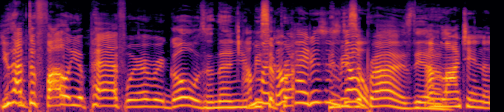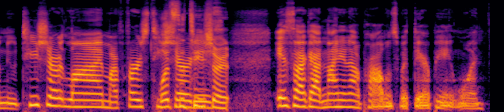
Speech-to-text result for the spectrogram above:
You have to follow your path wherever it goes, and then you'd I'm be like, surprised. okay, this is you'd be surprised. Yeah. I'm launching a new T-shirt line. My first T-shirt What's the T-shirt? is it's I got 99 problems, but therapy ain't one.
